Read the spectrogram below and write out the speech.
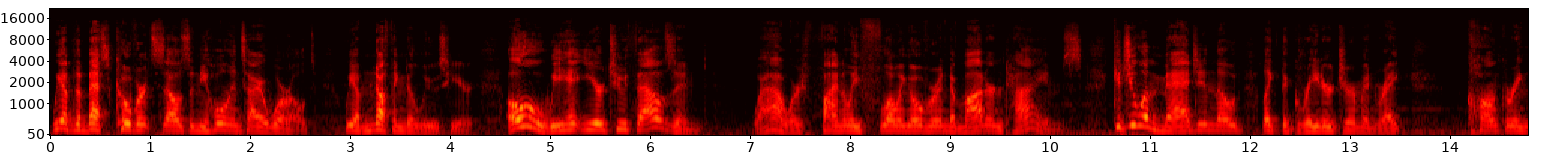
We have the best covert cells in the whole entire world. We have nothing to lose here. Oh, we hit year 2000. Wow, we're finally flowing over into modern times. Could you imagine, though, like the Greater German Reich conquering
